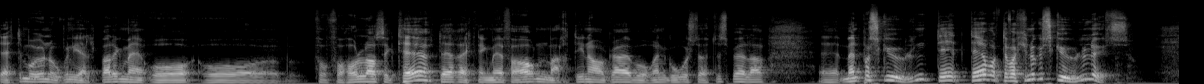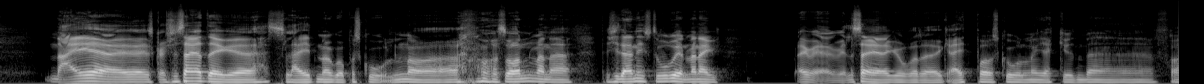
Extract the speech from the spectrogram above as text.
Dette må jo noen hjelpe deg med å, å for, forholde seg til. Det regner jeg med faren. Martin Haga har vært en god støttespiller. Uh, men på skolen, det, det, var, det var ikke noe skolelys. Nei, jeg skal ikke si at jeg eh, sleit med å gå på skolen og, og sånn, men uh, det er ikke den historien. Men jeg, jeg, jeg, vil si jeg gjorde det greit på skolen. Jeg gikk ut med, fra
